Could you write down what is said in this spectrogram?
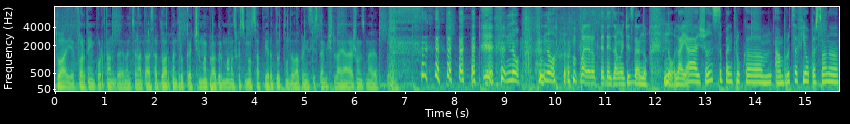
doar, e foarte important de menționat asta, doar pentru că cel mai probabil manuscrisul meu s-a pierdut undeva prin sistem și la ea a ajuns mai repede. nu, nu, îmi pare rău că te dezamăgesc, dar nu. Nu, la ea a ajuns pentru că am vrut să fie o persoană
